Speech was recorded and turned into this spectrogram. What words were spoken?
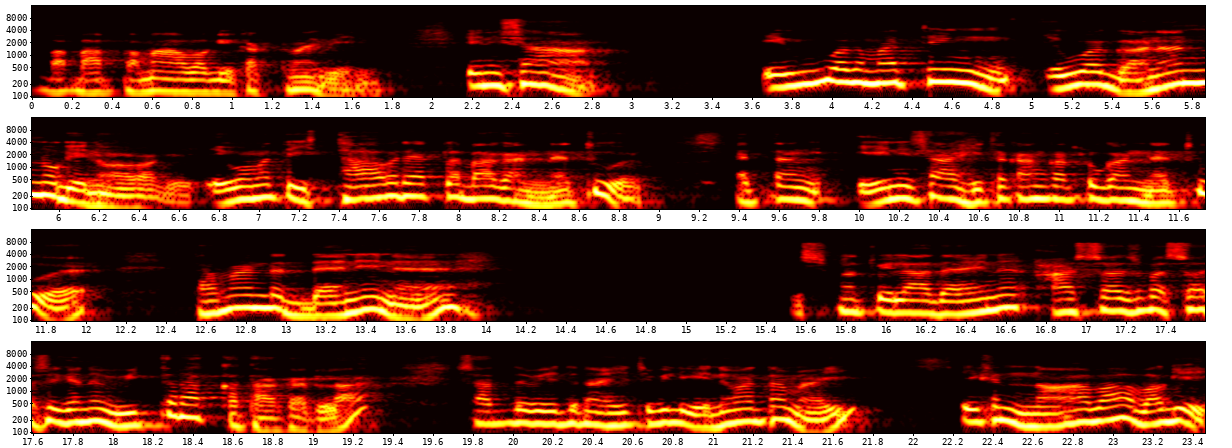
බප්පමා වගේ එකක් තමයි වෙන්නේ ඒ නිසා එව්වග මතින් එව්ව ගණන් නොගෙනවා වගේ එව්ව මත ස්ථාවරයක් ලබා ගන්න නැතුව නැත්තම් ඒ නිසා හිතකම් කටළු ගන්න නැතුව Tamanට දැනෙන ඉස්මතු වෙලා දැනෙන ආස්වාද ප්‍රසවාසය ගැන විතරක් කතා කරලා ශබ්ද වේදනා හිතවිලි එනවා තමයි ඒක නාවා වගේ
